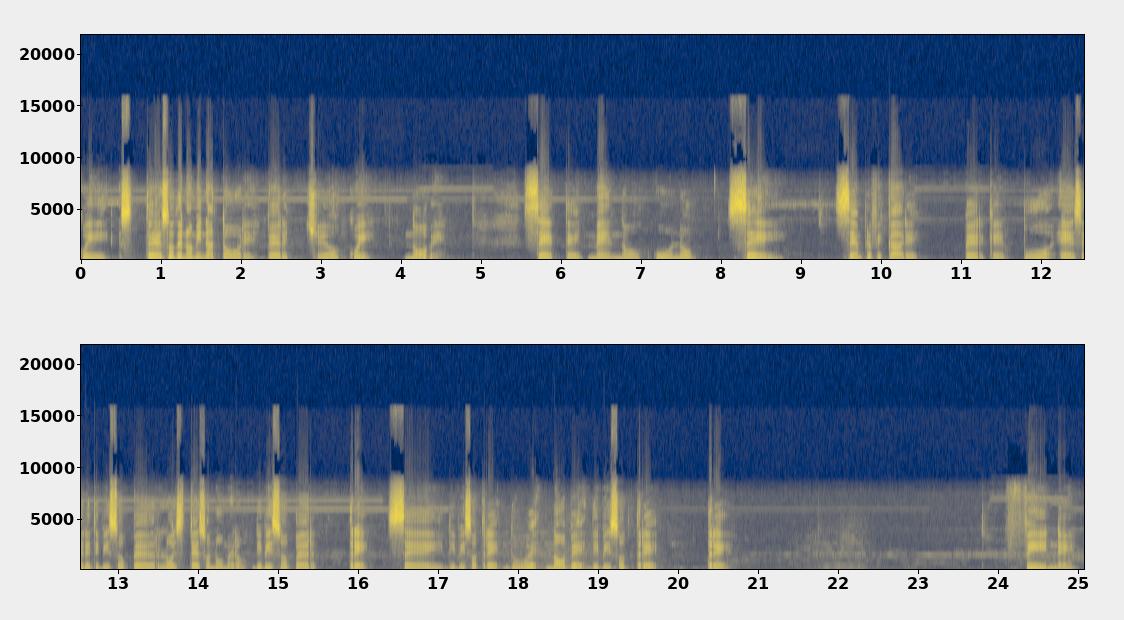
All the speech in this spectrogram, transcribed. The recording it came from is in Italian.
Qui stesso denominatore, perciò qui 9. 7 meno 1, 6. Semplificare perché può essere diviso per lo stesso numero, diviso per 3. 6 diviso 3, 2, 9 diviso 3, 3. Fine.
